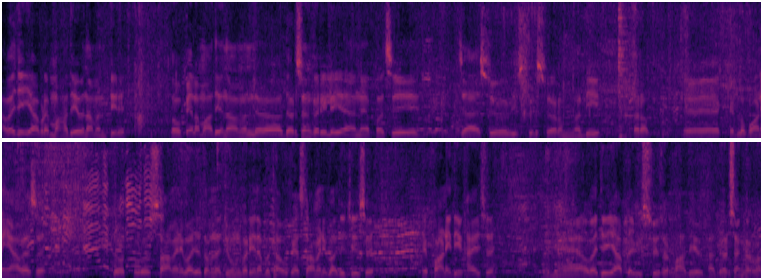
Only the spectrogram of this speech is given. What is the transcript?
હવે જઈએ આપણે મહાદેવના મંદિરે. તો પહેલાં મહાદેવના મંદિર દર્શન કરી લઈએ અને પછી જઈશું વિશ્વેશ્વર નદી તરફ કે કેટલું પાણી આવે છે. જો થોડું સામેની બાજુ તમને ઝૂમ કરીને બતાવું કે સામેની બાજુ જે છે એ પાણી દેખાય છે. અને હવે જઈએ આપણે વિશ્વેશ્વર મહાદેવના દર્શન કરવા.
